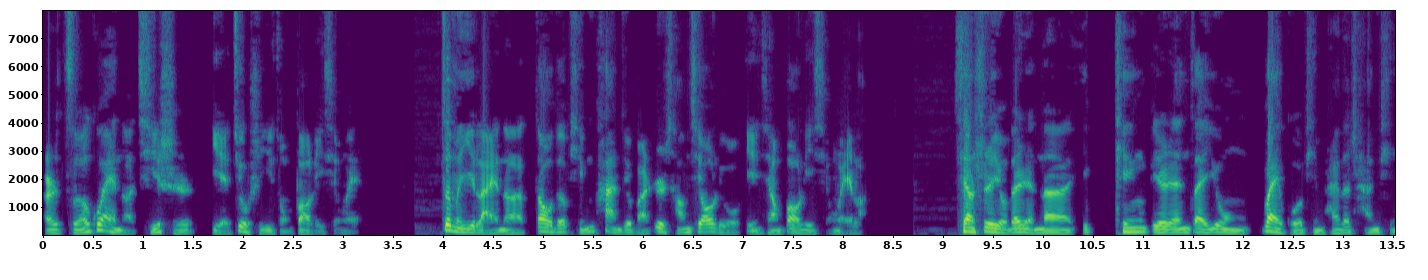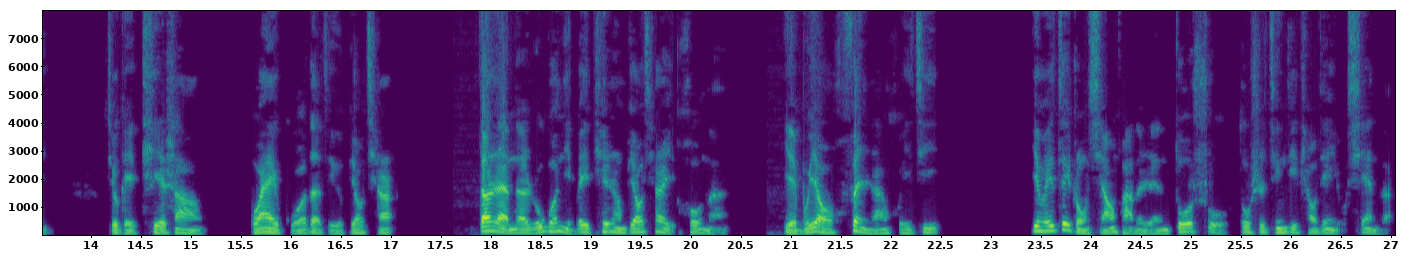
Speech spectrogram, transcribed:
而责怪呢，其实也就是一种暴力行为。这么一来呢，道德评判就把日常交流引向暴力行为了。像是有的人呢，一听别人在用外国品牌的产品，就给贴上不爱国的这个标签当然呢，如果你被贴上标签以后呢，也不要愤然回击，因为这种想法的人多数都是经济条件有限的，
